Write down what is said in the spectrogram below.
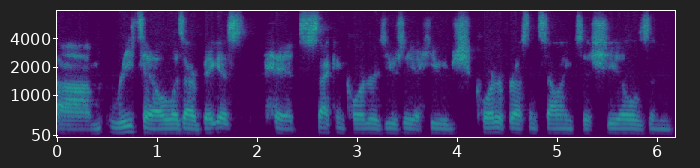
Um, retail was our biggest hit. Second quarter is usually a huge quarter for us in selling to Scheels and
